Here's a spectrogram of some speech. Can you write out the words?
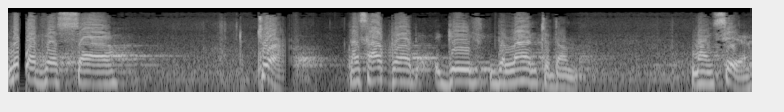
Look at verse uh, 12. That's how God gave the land to them. Mount Seir.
